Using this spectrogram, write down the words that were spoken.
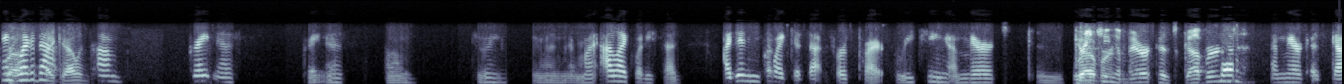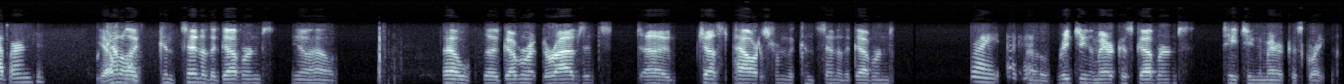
Hey, Right. what about Make Alan- um greatness? Greatness. Um doing doing never mind. I like what he said. I didn't quite get that first part. Reaching American Reaching America's governed. America's governed. Yep. Kind of like consent of the governed. You know how how the government derives its uh, just powers from the consent of the governed. Right. Okay. Uh, reaching America's governed, teaching America's greatness.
